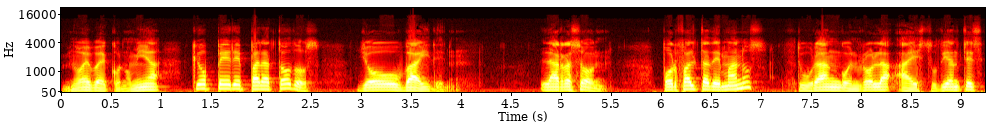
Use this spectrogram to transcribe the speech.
nueva economía que opere para todos. Joe Biden. La razón. Por falta de manos, Durango enrola a estudiantes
